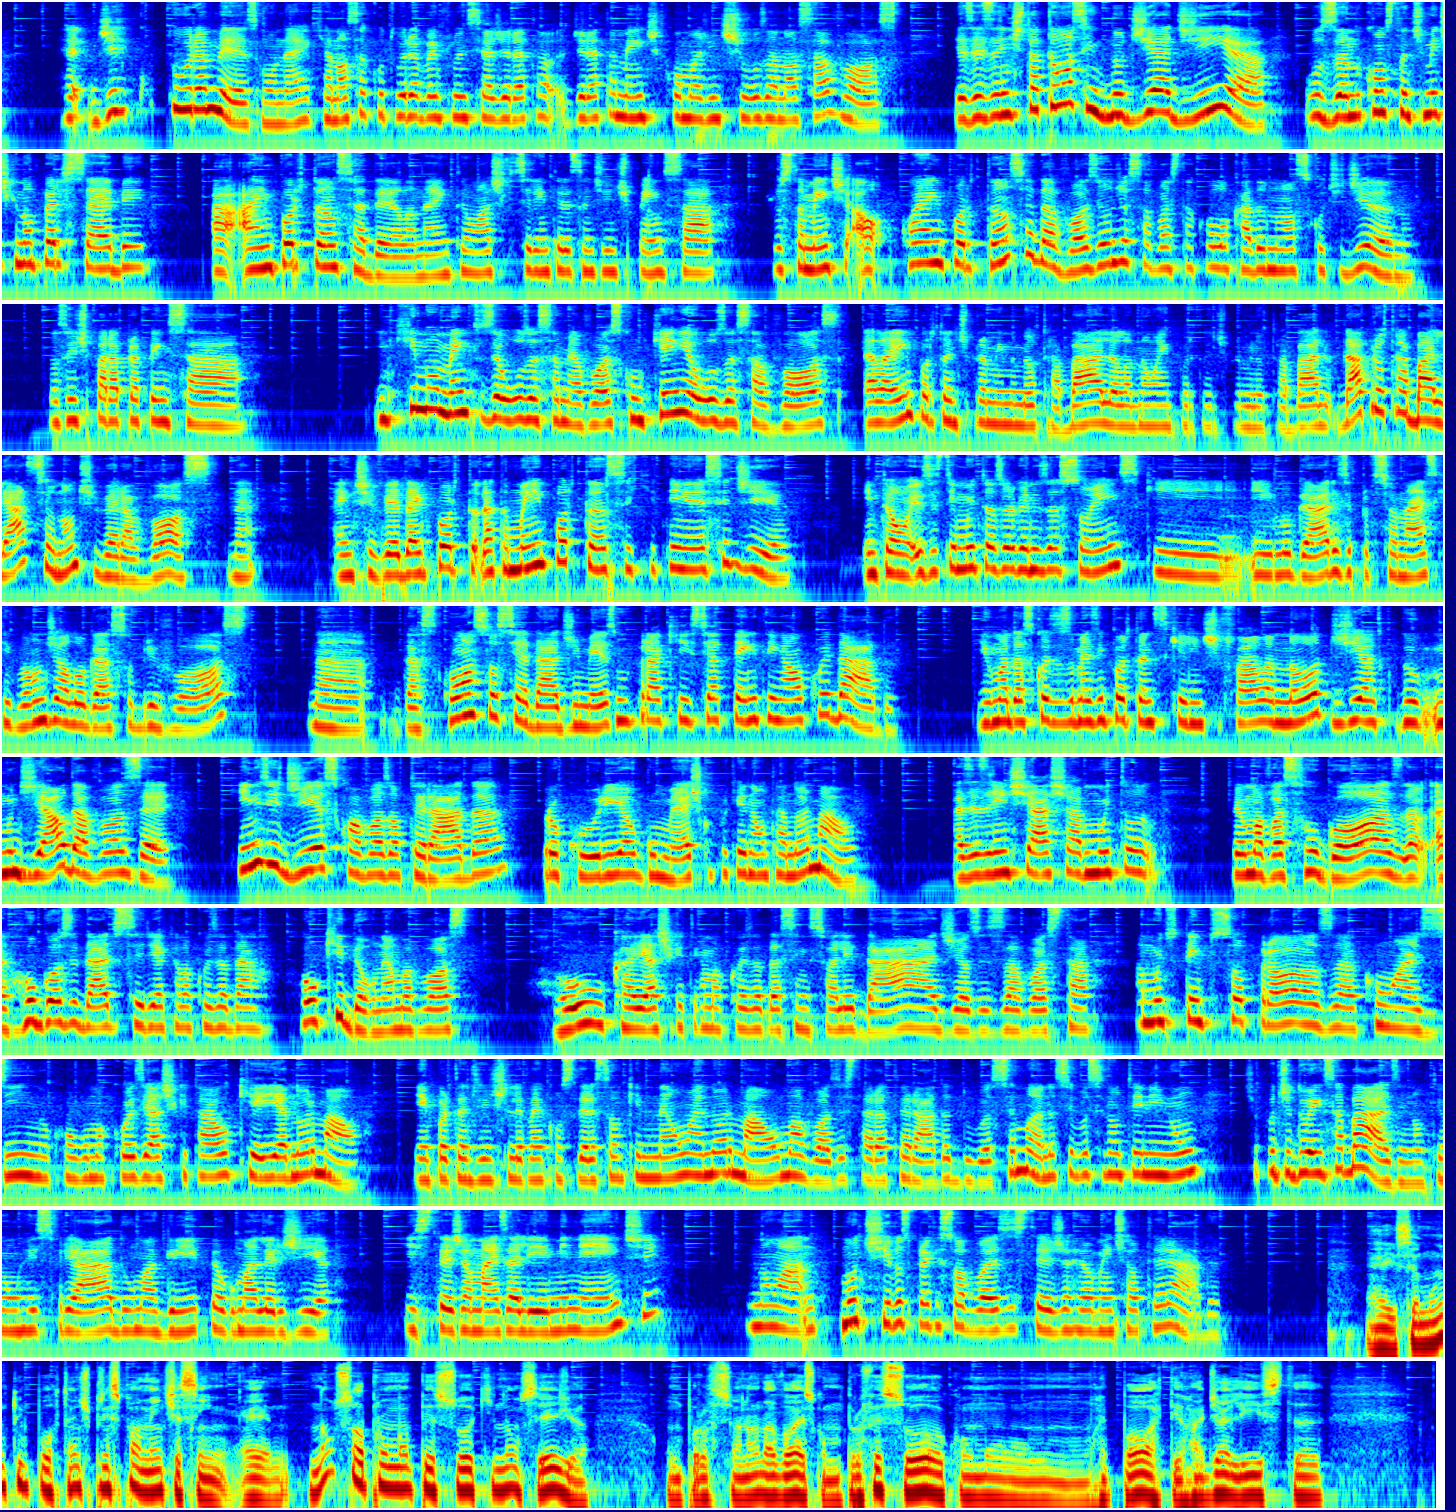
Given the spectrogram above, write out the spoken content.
de cultura mesmo, né? Que a nossa cultura vai influenciar direta, diretamente como a gente usa a nossa voz. E às vezes a gente tá tão assim no dia a dia usando constantemente que não percebe a, a importância dela, né? Então acho que seria interessante a gente pensar justamente qual é a importância da voz e onde essa voz está colocada no nosso cotidiano. Então, se a gente parar para pensar em que momentos eu uso essa minha voz, com quem eu uso essa voz, ela é importante para mim no meu trabalho, ela não é importante para mim no trabalho. Dá para eu trabalhar se eu não tiver a voz, né? a gente vê da, da tamanha importância que tem nesse dia. Então, existem muitas organizações que, e lugares e profissionais que vão dialogar sobre voz na, das, com a sociedade mesmo para que se atentem ao cuidado. E uma das coisas mais importantes que a gente fala no Dia do Mundial da Voz é 15 dias com a voz alterada, procure algum médico porque não está normal. Às vezes a gente acha muito ver uma voz rugosa, a rugosidade seria aquela coisa da rouquidão, né? Uma voz rouca e acha que tem uma coisa da sensualidade, às vezes a voz está há muito tempo soprosa, com um arzinho, com alguma coisa e acha que está ok é normal. E é importante a gente levar em consideração que não é normal uma voz estar alterada duas semanas se você não tem nenhum tipo de doença base, não tem um resfriado, uma gripe, alguma alergia que esteja mais ali eminente, não há motivos para que sua voz esteja realmente alterada. É, isso é muito importante, principalmente assim, é, não só para uma pessoa que não seja um profissional da voz, como professor, como um repórter, um radialista,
